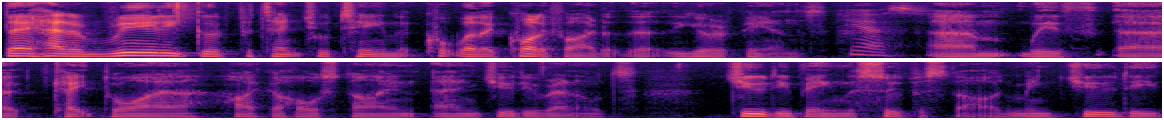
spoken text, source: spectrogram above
They had a really good potential team that qu- well they qualified at the, the Europeans Yes. um, with uh, Kate Dwyer, Heike Holstein, and Judy Reynolds. Judy being the superstar. I mean, Judy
